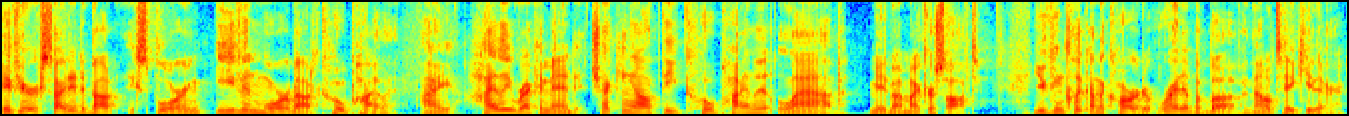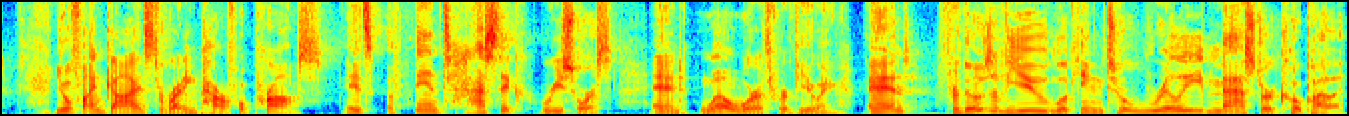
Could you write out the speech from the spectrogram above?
If you're excited about exploring even more about Copilot, I highly recommend checking out the Copilot Lab made by Microsoft. You can click on the card right up above, and that'll take you there. You'll find guides to writing powerful prompts. It's a fantastic resource and well worth reviewing. And for those of you looking to really master Copilot,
